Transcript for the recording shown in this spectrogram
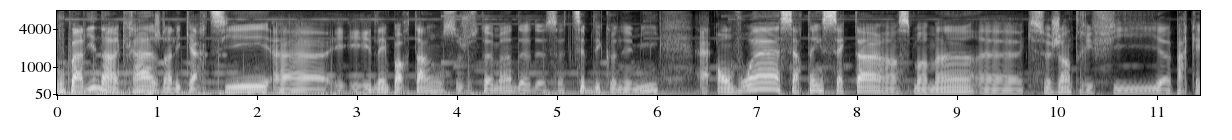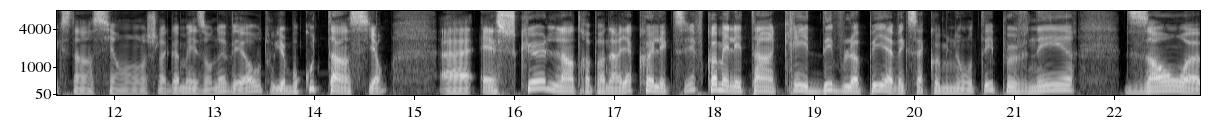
Vous parliez d'ancrage dans les quartiers euh, et, de l'importance justement de, ce type d'économie. Euh, on voit certains secteurs en ce moment euh, qui se gentrifient, Parc Extension, Schlager Maisonneuve et autres, où il y a beaucoup de tensions. Est-ce que l'entrepreneuriat collectif, comme elle est ancrée et développée avec sa communauté, peut venir disons, euh,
